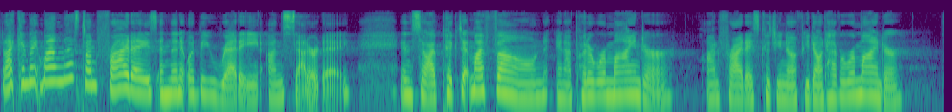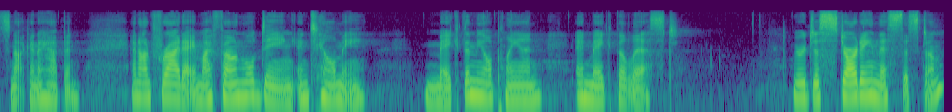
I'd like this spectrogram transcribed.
And I can make my list on Fridays and then it would be ready on Saturday. And so I picked up my phone and I put a reminder on Fridays because you know, if you don't have a reminder, it's not going to happen. And on Friday, my phone will ding and tell me, make the meal plan and make the list. We are just starting this system,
